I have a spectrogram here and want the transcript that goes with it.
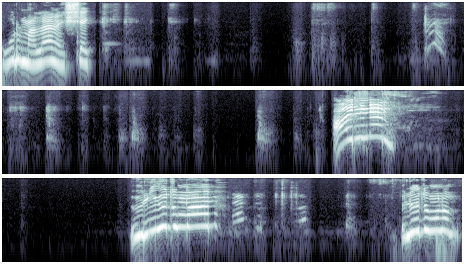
Vurma lan eşek. Aynen. Ölüyordum lan. Ölüyordum oğlum.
